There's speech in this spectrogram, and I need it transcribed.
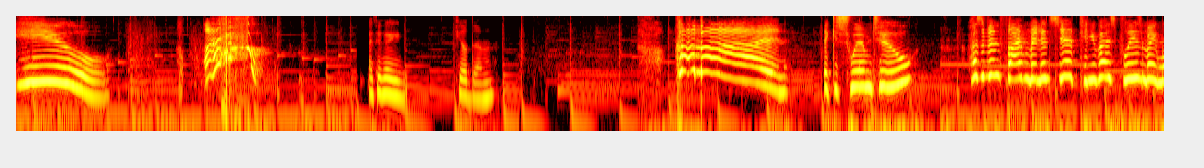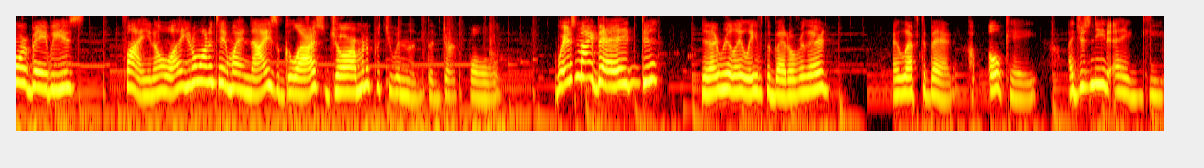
Ew. Ah! I think I killed them. Come on! They can swim too? Has it been five minutes yet? Can you guys please make more babies? Fine, you know what? You don't want to take my nice glass jar. I'm gonna put you in the, the dirt bowl. Where's my bed? Did I really leave the bed over there? I left the bed. Okay. I just need egg.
